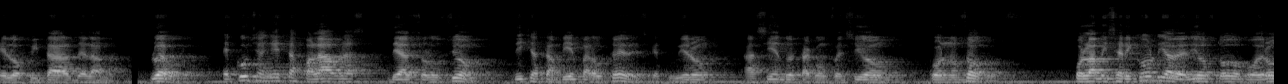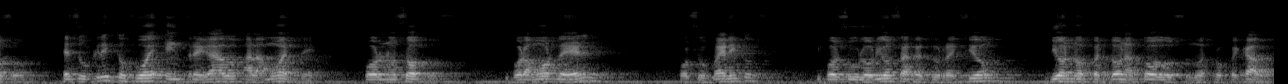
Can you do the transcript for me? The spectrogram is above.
el hospital del alma. Luego, escuchen estas palabras de absolución, dichas también para ustedes que estuvieron haciendo esta confesión con nosotros. Por la misericordia de Dios Todopoderoso, Jesucristo fue entregado a la muerte por nosotros, y por amor de Él, por sus méritos y por su gloriosa resurrección, Dios nos perdona todos nuestros pecados.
